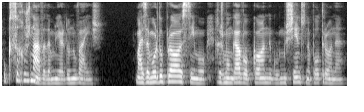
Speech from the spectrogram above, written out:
o que se rosnava da mulher do Novaes. Mais amor do próximo, resmungava o cônego, mexendo-se na poltrona.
